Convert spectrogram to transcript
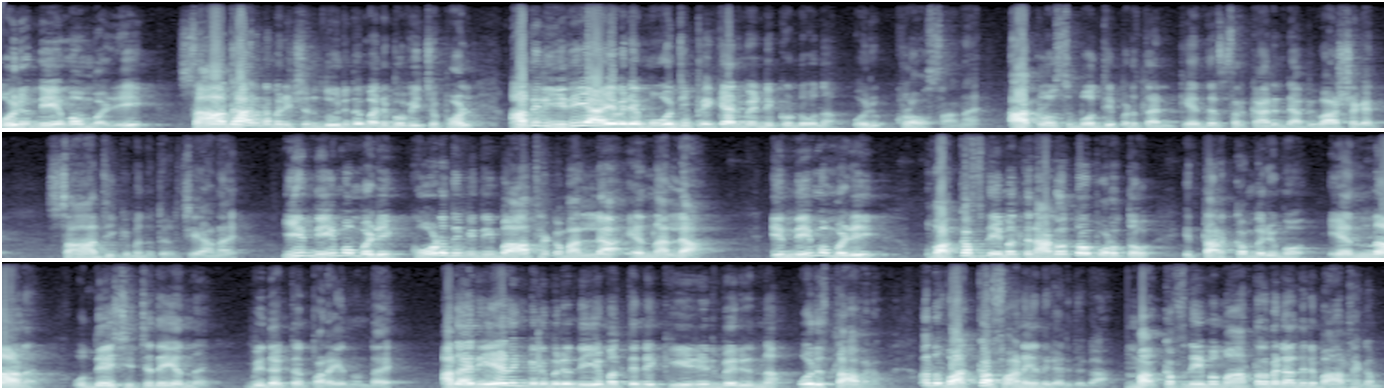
ഒരു നിയമം വഴി സാധാരണ മനുഷ്യർ ദുരിതം അനുഭവിച്ചപ്പോൾ അതിൽ ഇരയായവരെ മോചിപ്പിക്കാൻ വേണ്ടി കൊണ്ടുവന്ന ഒരു ക്ലോസ് ആണ്. ആ ക്ലോസ് ബോധ്യപ്പെടുത്താൻ കേന്ദ്ര സർക്കാരിന്റെ അഭിഭാഷകൻ സാധിക്കുമെന്ന് തീർച്ചയാണ്. ഈ നിയമം വഴി കോടതി വിധി ബാധകമല്ല എന്നല്ല ഈ നിയമം വഴി വഖഫ് നിയമത്തിനകത്തോ പുറത്തോ ഈ തർക്കം വരുമോ എന്നാണ് ഉദ്ദേശിച്ചത് എന്ന് വിദഗ്ധർ പറയുന്നുണ്ട്. അതായത് ഏതെങ്കിലും ഒരു നിയമത്തിന്റെ കീഴിൽ വരുന്ന ഒരു സ്ഥാപനം അത് വക്കഫാണ് എന്ന് കരുതുക. വക്കഫ് നിയമം മാത്രമല്ല അതിന് ബാധകം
